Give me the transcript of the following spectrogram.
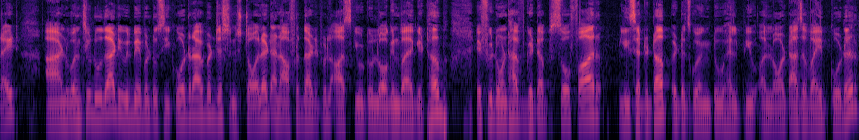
right? And once you do that, you will be able to see CodeRabbit. Just install it, and after that, it will ask you to log in via GitHub. If you don't have GitHub so far, please set it up. It is going to help you a lot as a Vibe coder.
